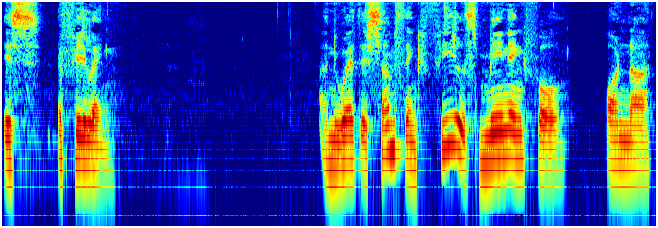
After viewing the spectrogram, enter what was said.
is a feeling. And whether something feels meaningful or not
